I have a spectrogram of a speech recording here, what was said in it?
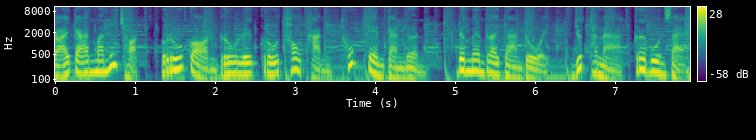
รายการมันนี่ช็อตรู้ก่อนรู้ลึกรู้เท่าทัน ทุกเกมการเงินดำเนินรายการโดย ยุทธนากระบวนแสง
